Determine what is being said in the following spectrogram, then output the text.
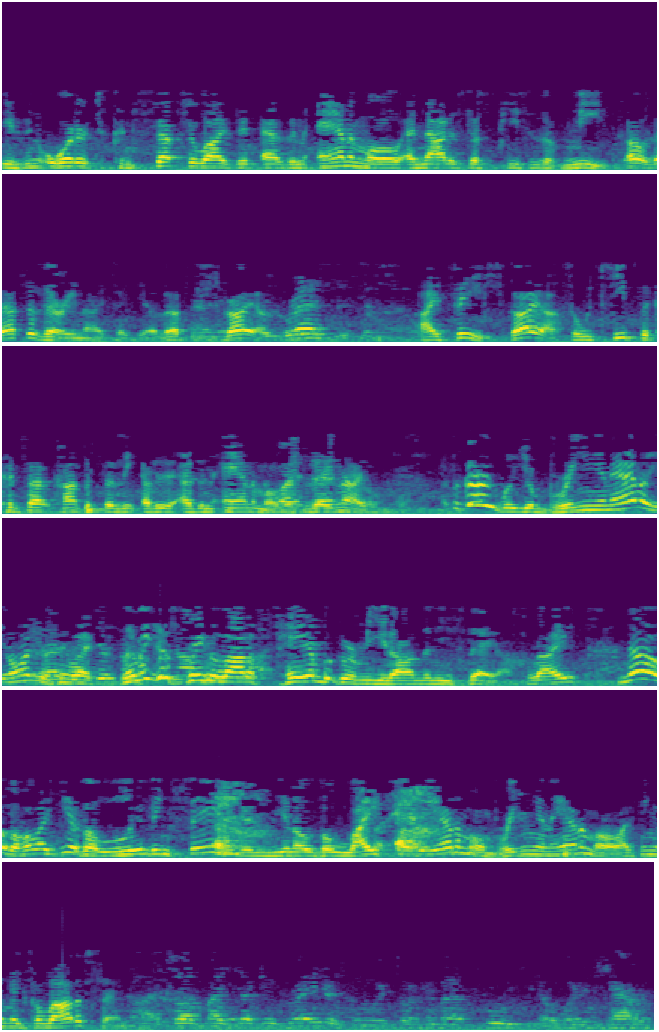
is in order to conceptualize it as an animal and not as just pieces of meat. Oh, that's a very nice idea. That's shkoyach. I see shkoyach. So we keep the concept, concept of, the, of it as an animal. That's very nice. That's good. Well, you're bringing an animal. You don't want to think like, let me just bring a lot of hamburger meat on the mizbeach, right? No, the whole idea is a living thing and you know the life of the animal, bringing an animal. I think it makes a lot of sense. I taught my second graders when we were talking about food. You know, where do carrots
